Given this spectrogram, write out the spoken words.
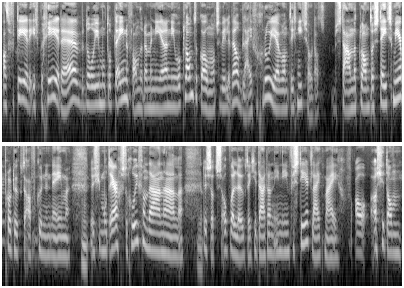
adverteren is begeren. Hè? Ik bedoel, je moet op de een of andere manier aan nieuwe klanten komen, want ze willen wel blijven groeien. Want het is niet zo dat bestaande klanten steeds meer producten af kunnen nemen. Mm. Dus je moet ergens de groei vandaan halen. Dus dat is ook wel leuk dat je daar dan in investeert, lijkt mij. Al als je dan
